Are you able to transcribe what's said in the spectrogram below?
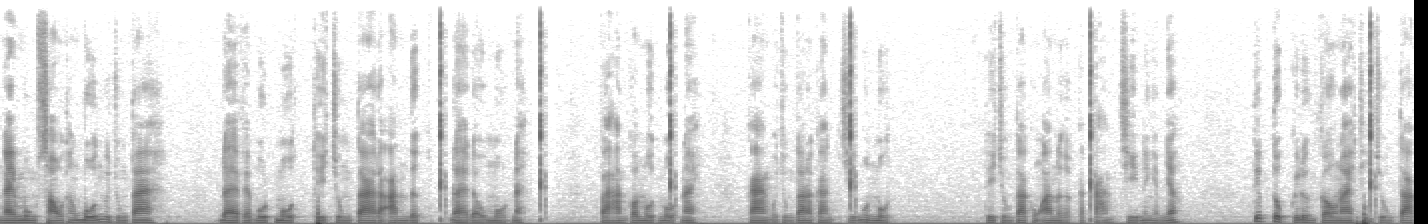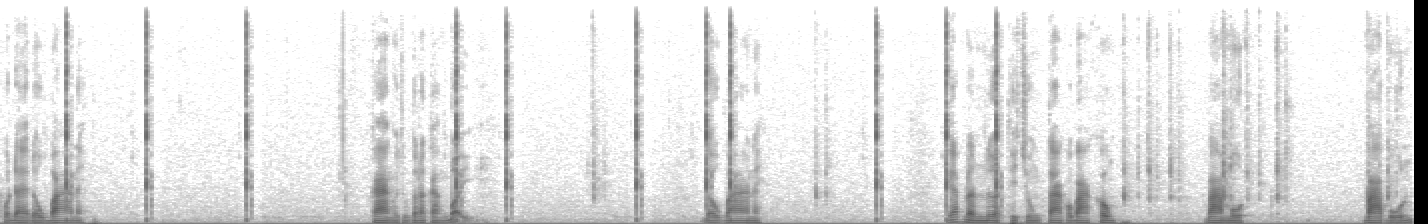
ngày mùng 6 tháng 4 của chúng ta, đề về 11 thì chúng ta đã ăn được đề đầu 1 này. Và ăn con 11 này. Càng của chúng ta là càng 911 thì chúng ta cũng ăn được cả càng 9 anh em nhé. Tiếp tục cái đường cầu này thì chúng ta có đề đầu 3 này. Càng của chúng ta là càng 7 đầu 3 này. Ghép lần lượt thì chúng ta có 30 31 34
